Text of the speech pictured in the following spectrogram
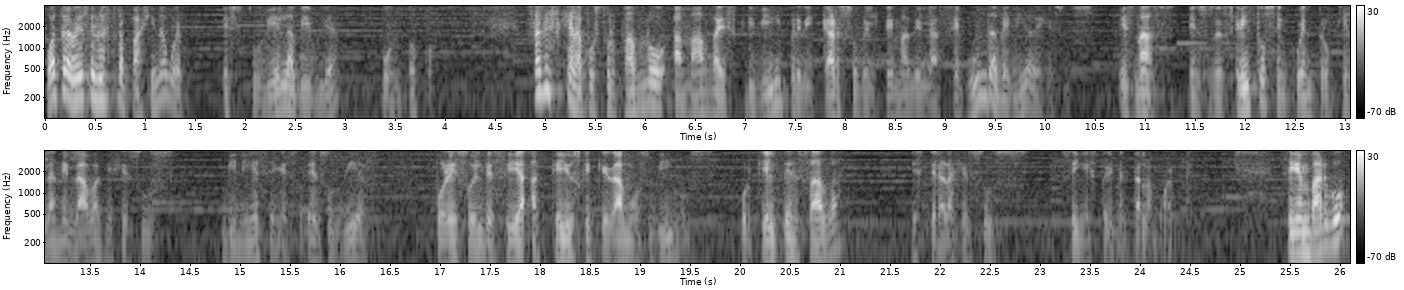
o a través de nuestra página web, estudielabiblia.com. ¿Sabes que el apóstol Pablo amaba escribir y predicar sobre el tema de la segunda venida de Jesús? Es más, en sus escritos encuentro que él anhelaba que Jesús viniese en, sus días. Por eso él decía, aquellos que quedamos vivos, porque él pensaba esperar a Jesús sin experimentar la muerte. Sin embargo,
